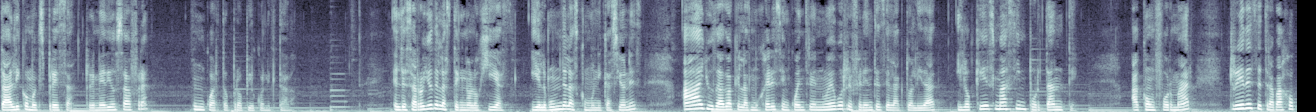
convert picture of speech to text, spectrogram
tal y como expresa Remedio Zafra, un cuarto propio conectado. El desarrollo de las tecnologías y el boom de las comunicaciones ha ayudado a que las mujeres encuentren nuevos referentes de la actualidad y lo que es más importante, a conformar redes de trabajo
